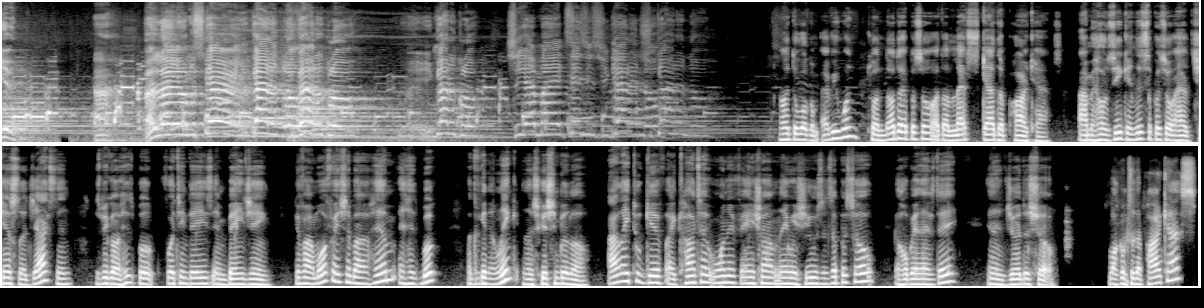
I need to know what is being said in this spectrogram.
Yeah. Uh, I lay on the you gotta glow, gotta glow, you gotta glow. She had my attention, she gotta know. I'd like to welcome everyone to another episode of the Let's Gather podcast. I'm your host Zeke, and this episode I have Chancellor Jackson to speak on his book, 14 Days in Beijing. You can find more information about him and his book by clicking the link in the description below. I'd like to give a content warning for any strong language used in this episode. I hope you have a nice day and enjoy the show. Welcome to the podcast.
